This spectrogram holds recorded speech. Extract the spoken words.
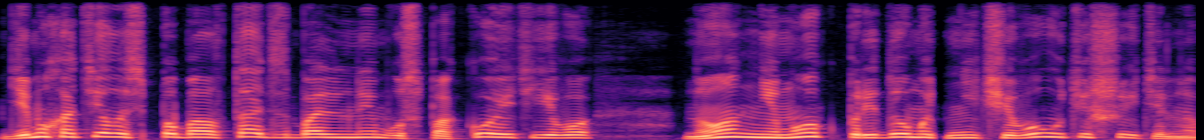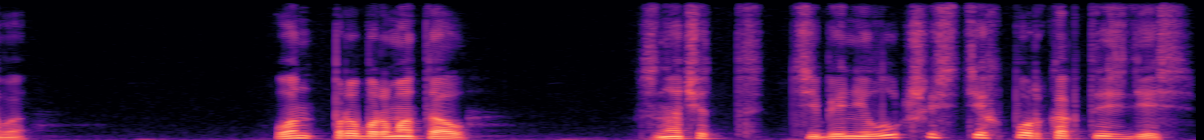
Ему хотелось поболтать с больным, успокоить его, но он не мог придумать ничего утешительного. Он пробормотал. «Значит, тебе не лучше с тех пор, как ты здесь?»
